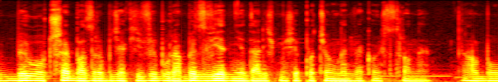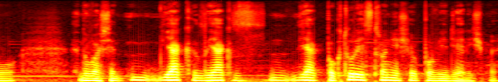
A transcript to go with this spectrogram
było trzeba zrobić jakiś wybór, a bezwiednie daliśmy się pociągnąć w jakąś stronę. Albo, no właśnie, jak, jak, jak po której stronie się opowiedzieliśmy.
